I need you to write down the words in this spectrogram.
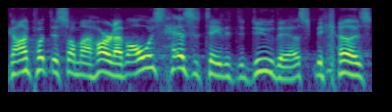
God put this on my heart. I've always hesitated to do this because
